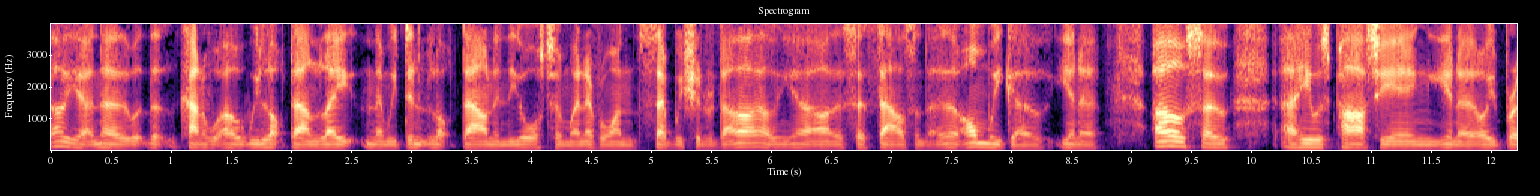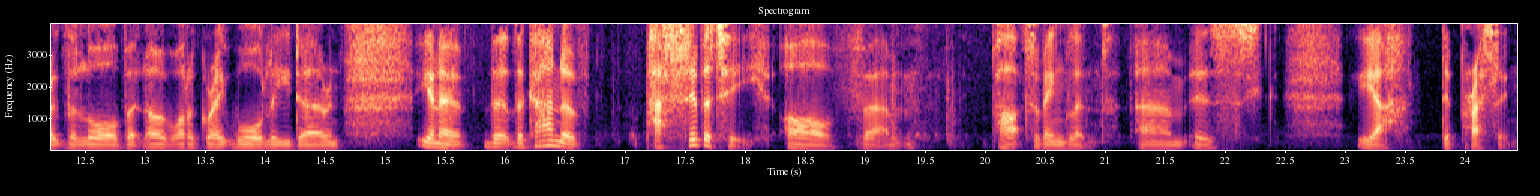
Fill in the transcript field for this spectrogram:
oh yeah, no, the kind of oh we locked down late and then we didn't lock down in the autumn when everyone said we should have done. Oh yeah, oh, there's a thousand. Uh, on we go, you know. Oh, so uh, he was partying, you know, or he broke the law, but oh, what a great war leader, and you know the the kind of passivity of um, parts of England um, is, yeah, depressing.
